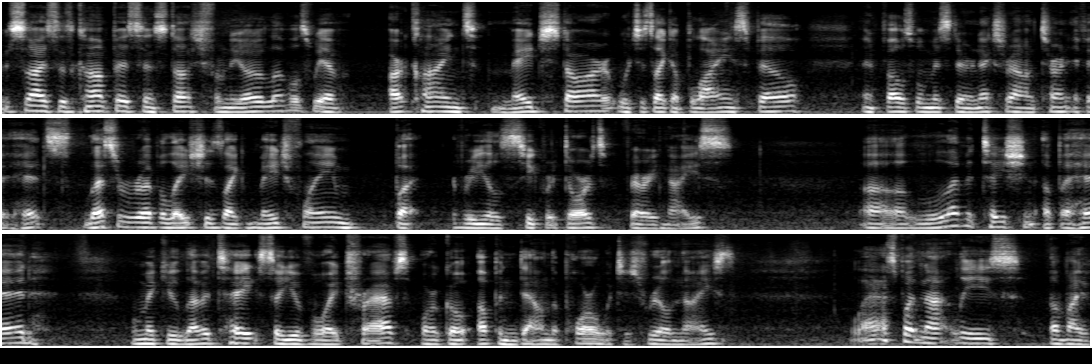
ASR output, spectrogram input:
Besides the compass and stuff from the other levels, we have Arcane's Mage Star, which is like a blind spell and foes will miss their next round turn if it hits. Lesser revelations like Mage Flame, but reveals secret doors, very nice. Uh, levitation up ahead will make you levitate so you avoid traps or go up and down the portal, which is real nice. Last but not least of my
